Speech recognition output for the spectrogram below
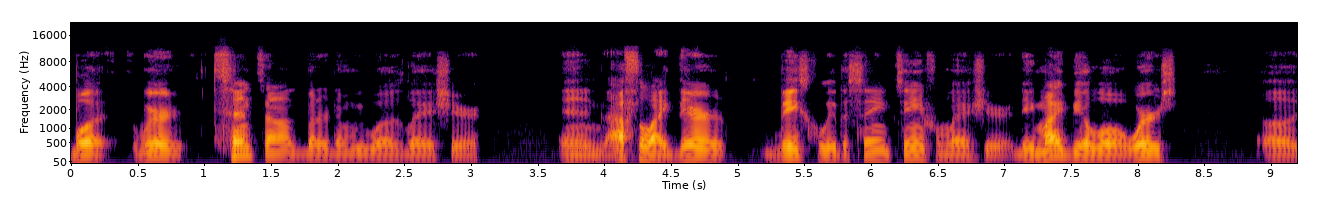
but we're ten times better than we was last year, and I feel like they're basically the same team from last year. They might be a little worse, uh,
